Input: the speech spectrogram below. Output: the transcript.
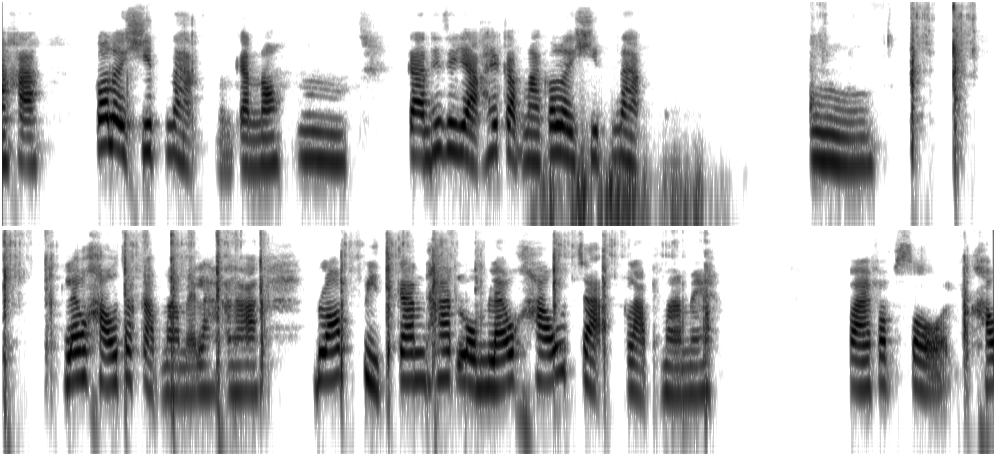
นะคะ ก็เลยคิดหนักเหมือนกันเนาะอืม การที่จะอยากให้กลับมาก็เลยคิดหนัก อืม แล้วเขาจะกลับมาไหมล่ะนะคะบล็อกปิดกั้นธาตุลมแล้วเขาจะกลับมาไหม Five of Swords เขา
